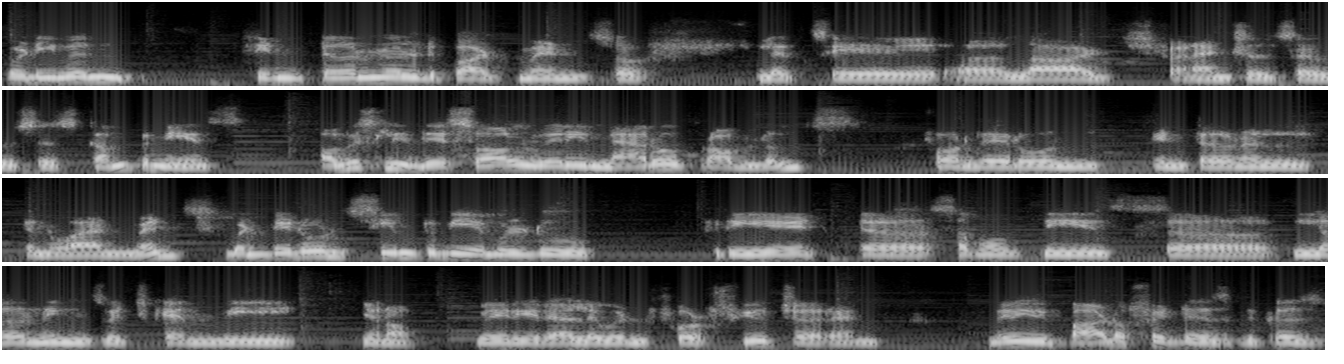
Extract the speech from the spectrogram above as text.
but even internal departments of, let's say, uh, large financial services companies, obviously they solve very narrow problems for their own internal environments, but they don't seem to be able to create uh, some of these uh, learnings which can be, you know, very relevant for future. And maybe part of it is because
